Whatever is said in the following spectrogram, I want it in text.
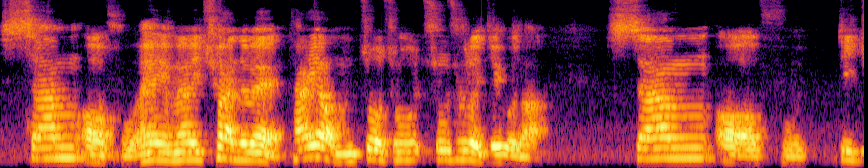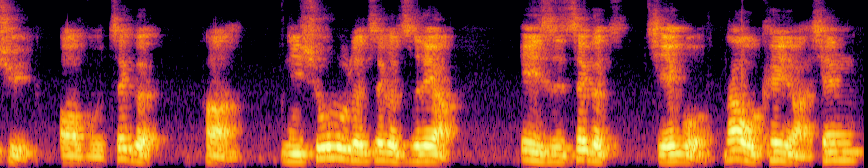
？sum of 哎有没有一串对不对？它要我们做出输出的结果的 sum of digit of 这个哈，你输入的这个资料 is 这个结果，那我可以嘛先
